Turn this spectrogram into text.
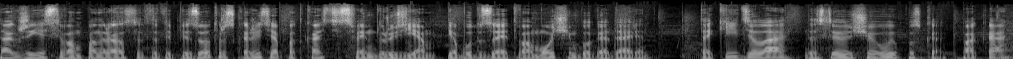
Также, если вам понравился этот эпизод, расскажите о подкасте своим друзьям. Я буду за это вам очень благодарен. Такие дела. До следующего выпуска. Пока.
